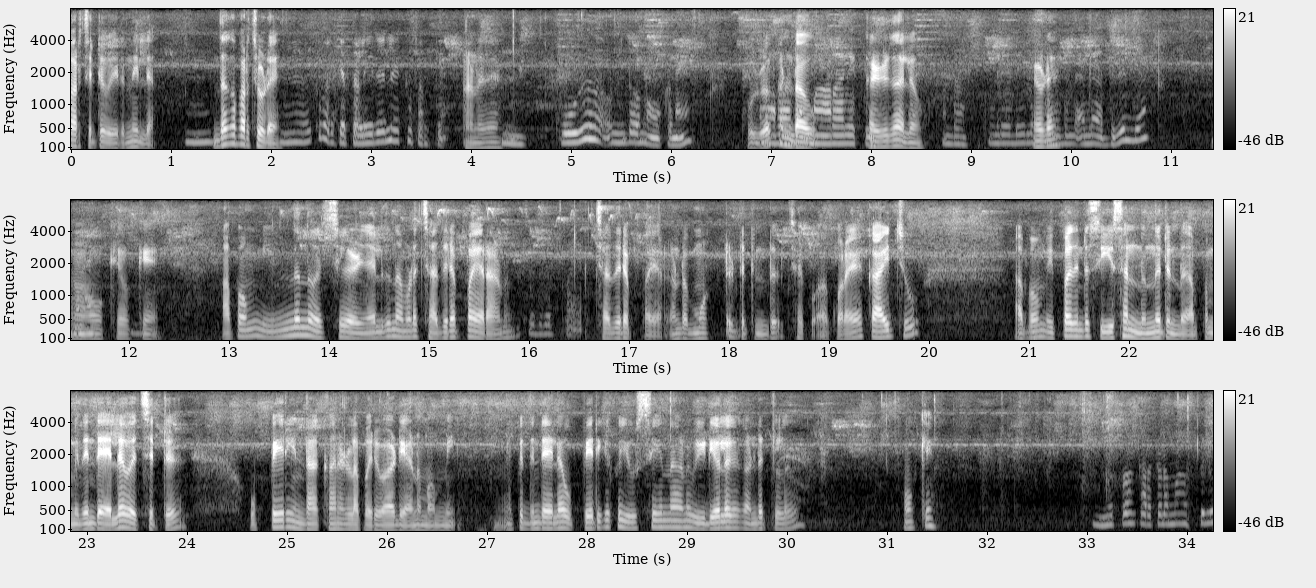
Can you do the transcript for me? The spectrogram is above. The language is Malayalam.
പറിച്ചിട്ട് വരുന്നില്ല. ഇതൊക്കെ പറിച്ചൂടെ? ആണല്ലേ. പുഴു ഉണ്ടോ നോക്കണേ. പുഴുവൊക്കെ ഉണ്ടാവും. കഴുകാലോ? എവിടെ? ആ ഓക്കെ ഓക്കെ. അപ്പം ഇന്നെന്ന് വെച്ച് കഴിഞ്ഞാൽ ഇത് നമ്മുടെ ചതുരപ്പയറാണ്. ചതുരപ്പയർ. കണ്ടോ മുട്ടിട്ടിട്ടുണ്ട്. കുറേ കായ്ച്ചു. അപ്പം ഇപ്പം അതിന്റെ സീസൺ നിന്നിട്ടുണ്ട്. അപ്പം ഇതിന്റെ ഇല വെച്ചിട്ട് ഉപ്പേരി ഉണ്ടാക്കാനുള്ള പരിപാടിയാണ് മമ്മി. അപ്പം ഇതിന്റെ ഇല ഉപ്പേരിക്കൊക്കെ യൂസ് ചെയ്യുന്നതാണ് വീഡിയോയിലൊക്കെ കണ്ടിട്ടുള്ളത്. ഓക്കെ ഇനിയിപ്പോൾ കർക്കിടക മാസത്തിൽ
